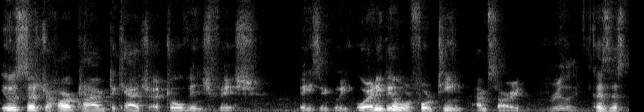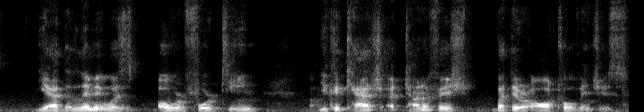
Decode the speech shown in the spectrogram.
It was such a hard time to catch a 12 inch fish, basically, or anything over 14. I'm sorry Really? because this yeah the limit was over 14 Uh, you could catch a ton of fish but they were all 12 inches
